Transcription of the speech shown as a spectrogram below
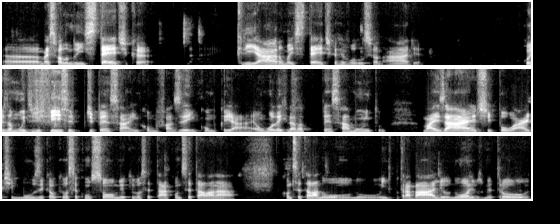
Uh, mas falando em estética, criar uma estética revolucionária, coisa muito difícil de pensar em como fazer, em como criar. É um rolê que dá para pensar muito. Mas a arte, pô, arte, música, o que você consome, o que você tá quando você tá lá na quando você tá lá no, no indo pro trabalho, no ônibus, metrô,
